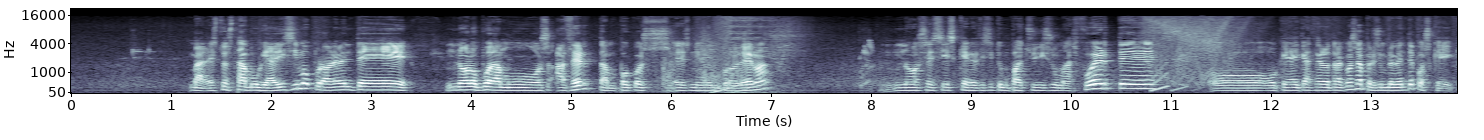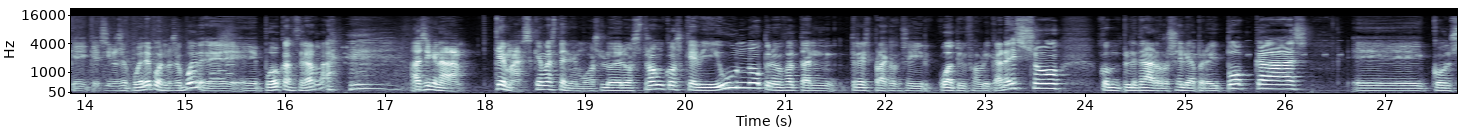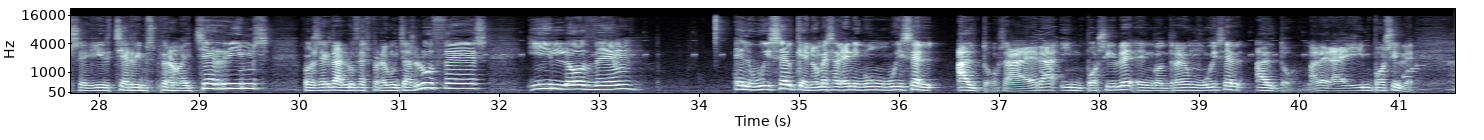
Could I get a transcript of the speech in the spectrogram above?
Vale, esto está bugueadísimo, probablemente no lo podamos hacer, tampoco es ningún problema. No sé si es que necesito un Pachirisu más fuerte o, que hay que hacer otra cosa, pero simplemente pues que, si no se puede, pues no se puede. Eh, eh, puedo cancelarla. Así que nada, ¿qué más? ¿Qué más tenemos? Lo de los troncos que vi uno, pero me faltan tres para conseguir cuatro y fabricar eso. Completar a Roselia, pero hay pocas. Eh, conseguir cherrims, pero no hay cherrims. Conseguir las luces, pero hay muchas luces. Y lo de el whistle, que no me sale ningún whistle alto. O sea, era imposible encontrar un whistle alto, ¿vale? Era imposible.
